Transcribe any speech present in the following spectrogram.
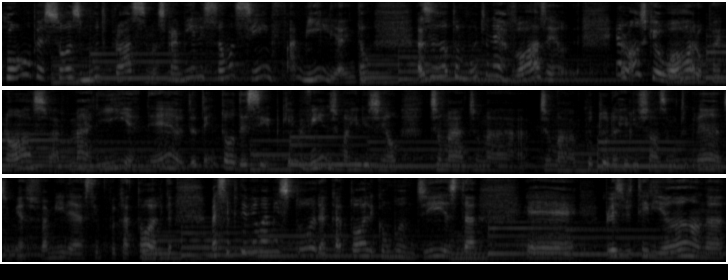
como pessoas muito próximas. Para mim, eles são assim, família. Então, às vezes eu tô muito nervosa. Eu, é lógico que eu oro o Pai Nosso, a Maria, né? Eu tenho todo esse. Porque eu vim de uma religião, de uma, de uma, de uma cultura religiosa muito grande. Minha família sempre foi católica, mas sempre teve uma mistura: católica, umbandista, é, presbiteriana,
